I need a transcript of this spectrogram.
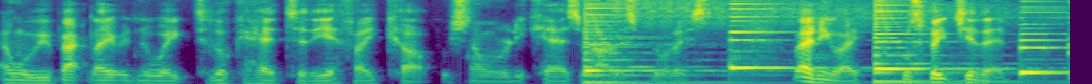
and we'll be back later in the week to look ahead to the FA Cup, which no one really cares about, let's be honest. But anyway, we'll speak to you then.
